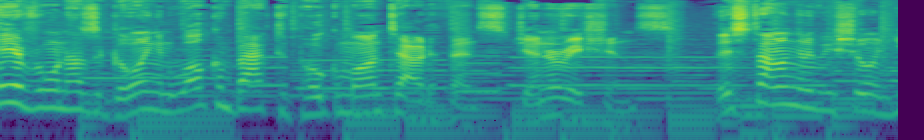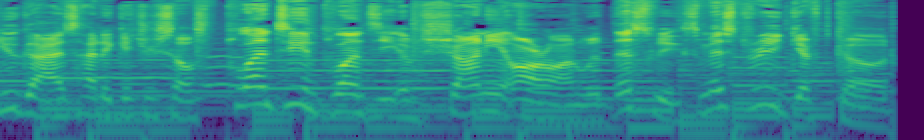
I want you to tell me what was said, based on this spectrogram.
Hey everyone, how's it going? And welcome back to Pokemon Tower Defense Generations. This time I'm going to be showing you guys how to get yourselves plenty and plenty of Shiny Aron with this week's mystery gift code.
